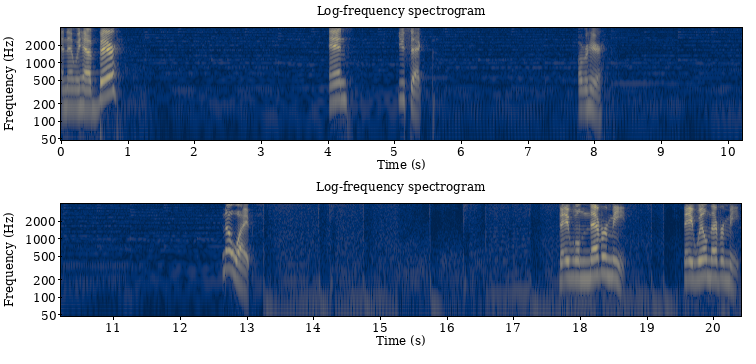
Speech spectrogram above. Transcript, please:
And then we have bear. And USEC. Over here. No wipe. They will never meet. They will never meet.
